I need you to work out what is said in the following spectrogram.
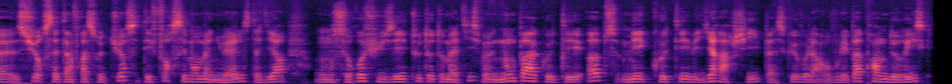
euh, sur cette infrastructure, c'était forcément manuel, c'est-à-dire on se refusait tout automatisme, non pas côté Ops, mais côté hiérarchie, parce que voilà, on voulait pas prendre de risque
